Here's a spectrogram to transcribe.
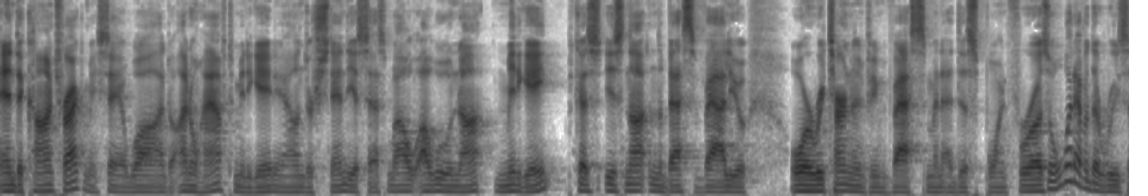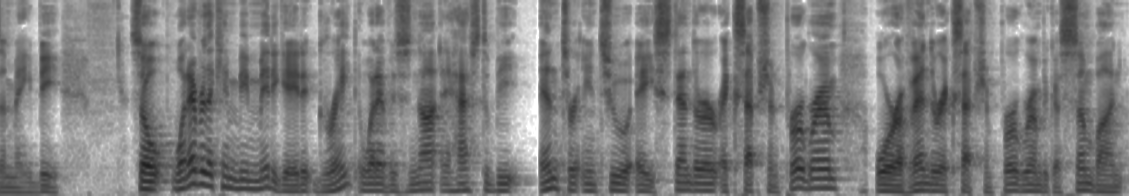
and the contract may say, well, I don't have to mitigate. I understand the assessment. Well, I will not mitigate because it's not in the best value or return of investment at this point for us, or whatever the reason may be. So, whatever that can be mitigated, great. Whatever is not, it has to be enter into a standard exception program or a vendor exception program because someone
